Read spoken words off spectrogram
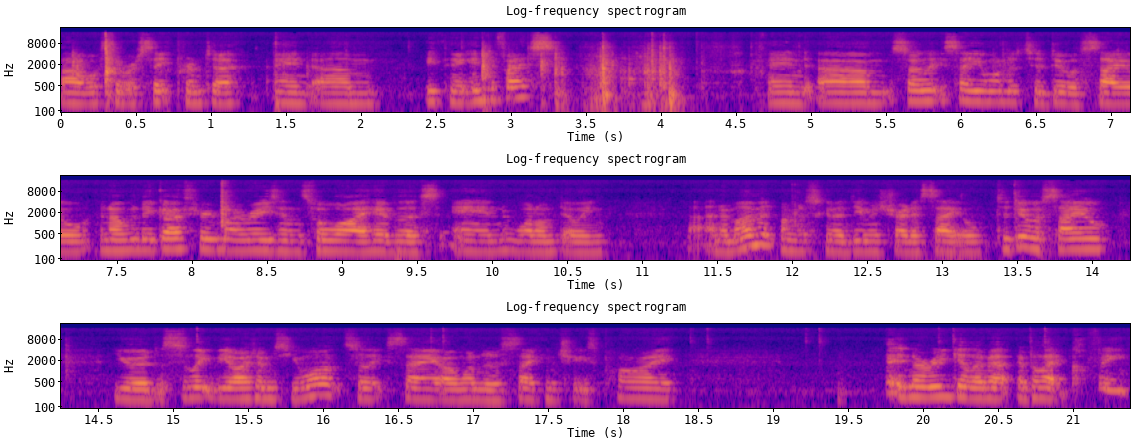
uh, with the receipt printer and um, Ethernet interface. And um, so let's say you wanted to do a sale, and I'm going to go through my reasons for why I have this and what I'm doing uh, in a moment. I'm just going to demonstrate a sale. To do a sale, you would select the items you want. So let's say I wanted a steak and cheese pie, in a regular a black coffee.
